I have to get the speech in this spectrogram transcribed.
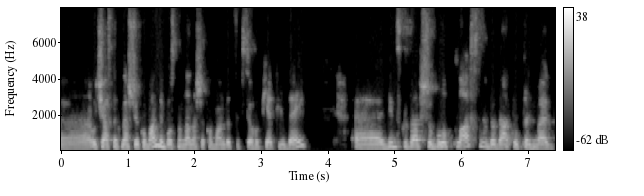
е, учасник нашої команди, бо основна наша команда це всього 5 людей. Е, він сказав, що було б класно додати предмет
